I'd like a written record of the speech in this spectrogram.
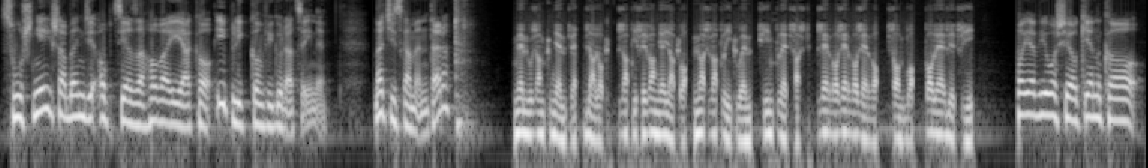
słuszniejsza będzie opcja zachowaj jako i plik konfiguracyjny. Naciskam Enter. Menu zamknięte. Dialog. Zapisywanie jako. Nazwa plikiem. Simple cast 000. Sombo. Pole edycji. Pojawiło się okienko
